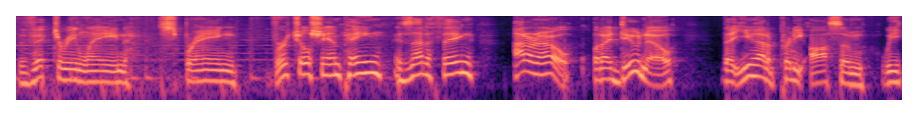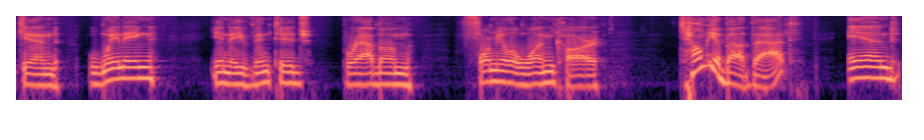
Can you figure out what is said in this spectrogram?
Victory Lane spraying virtual champagne. Is that a thing? I don't know, but I do know that you had a pretty awesome weekend winning in a vintage Brabham Formula One car. Tell me about that. And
